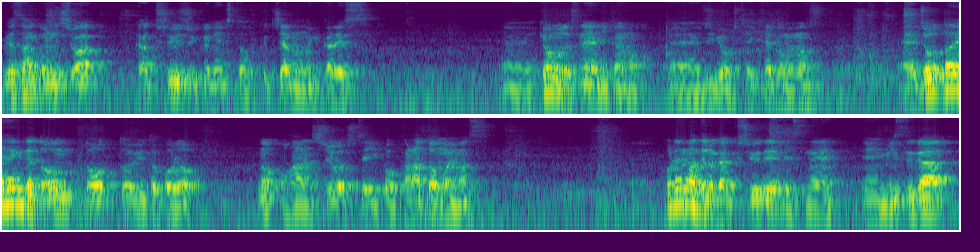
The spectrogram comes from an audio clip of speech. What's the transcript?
皆さんこんにちは。学習塾ネスト福知山のゆかです、えー今日もですね理科の、えー授業をしていきたいと思います、えー状態変化と温度というところのお話をしていこうかなと思います。これまでの学習でですね、えー水が、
